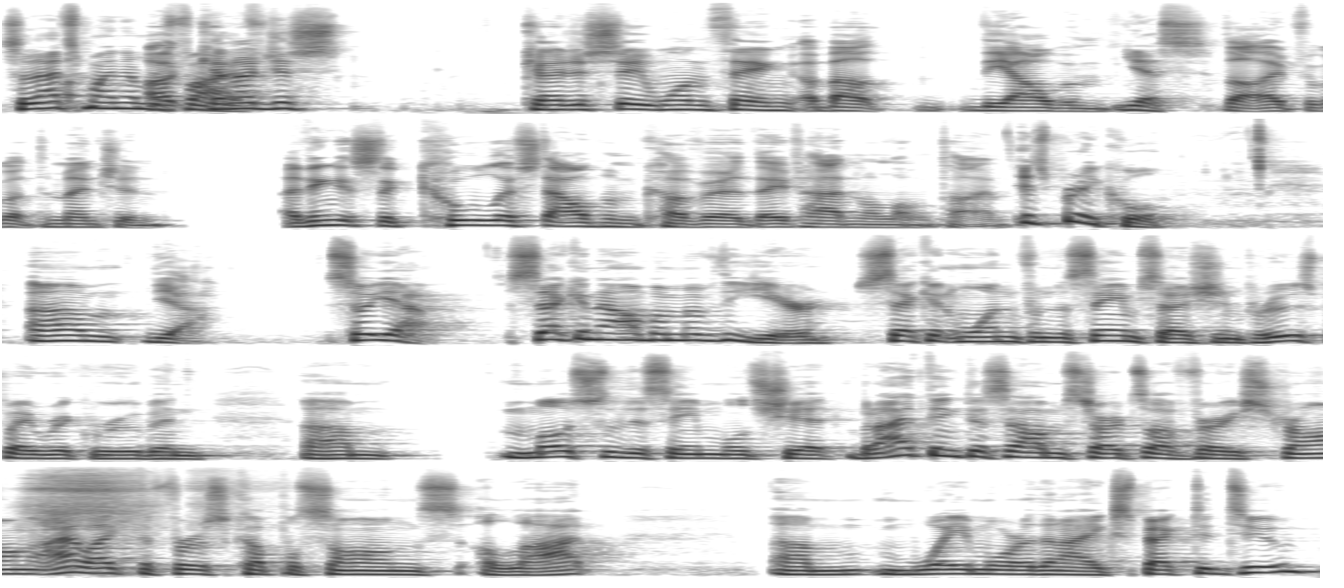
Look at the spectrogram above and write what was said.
So that's my number Uh, five. can I just can I just say one thing about the album? Yes. that I forgot to mention. I think it's the coolest album cover they've had in a long time. It's pretty cool. Yeah, So yeah, second album of the year, second one from the same session, produced by Rick Rubin. Um, mostly the same old shit, but I think this album starts off very strong. I like the first couple songs a lot, um, way more than I expected to.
